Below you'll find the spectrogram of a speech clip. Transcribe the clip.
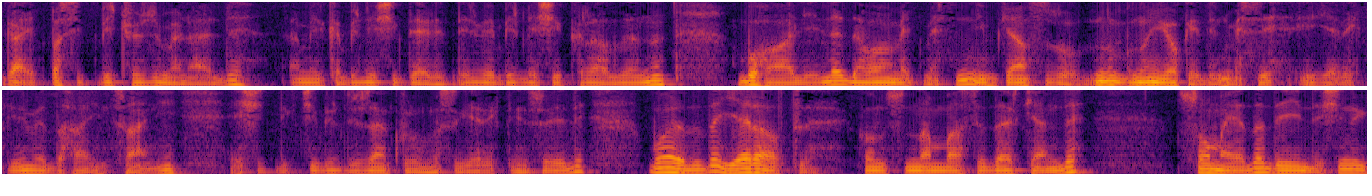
gayet basit bir çözüm önerdi. Amerika Birleşik Devletleri ve Birleşik Krallığı'nın bu haliyle devam etmesinin imkansız olduğunu, bunun yok edilmesi gerektiğini ve daha insani, eşitlikçi bir düzen kurulması gerektiğini söyledi. Bu arada da yeraltı konusundan bahsederken de Soma'ya da değindi. Şimdi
